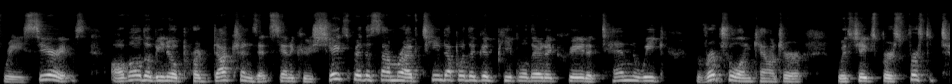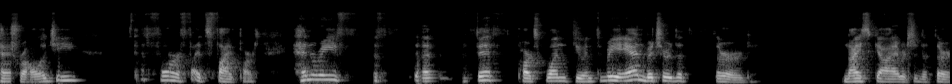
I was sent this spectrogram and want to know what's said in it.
free series. Although there'll be no productions at Santa Cruz Shakespeare this summer, I've teamed up with the good people there to create a 10 week virtual encounter with Shakespeare's first tetralogy. Is that four? It's five parts. Henry the fifth, parts one, two, and three, and Richard the Third. Nice guy, Richard III.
